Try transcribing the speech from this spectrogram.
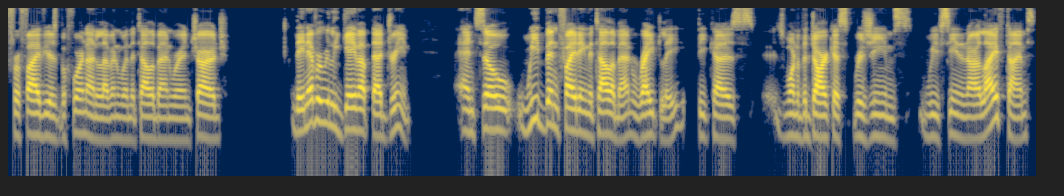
for five years before 9 11 when the Taliban were in charge. They never really gave up that dream. And so we've been fighting the Taliban rightly because it's one of the darkest regimes we've seen in our lifetimes.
